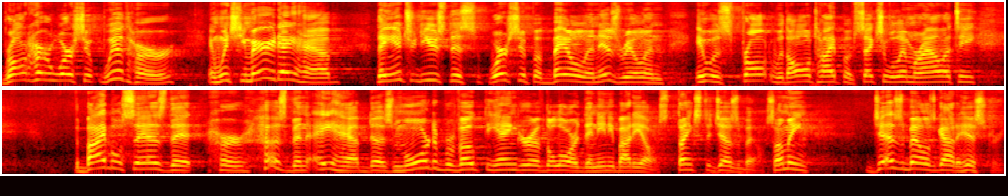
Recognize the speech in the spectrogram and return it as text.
brought her worship with her. And when she married Ahab, they introduced this worship of Baal in Israel, and it was fraught with all type of sexual immorality. The Bible says that her husband Ahab does more to provoke the anger of the Lord than anybody else, thanks to Jezebel. So, I mean, Jezebel's got a history.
